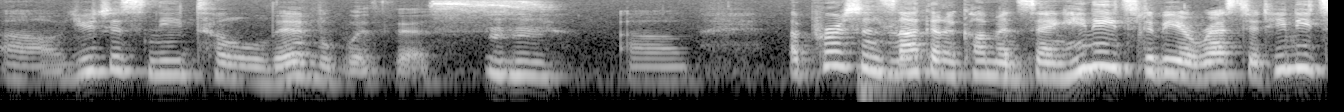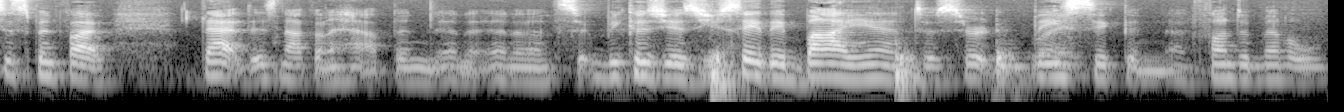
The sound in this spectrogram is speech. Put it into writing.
uh, you just need to live with this. Mm-hmm. Uh, a person's not going to come in saying he needs to be arrested, he needs to spend five. That is not going to happen in a, in a, because, as you say, they buy into certain basic and, and fundamental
